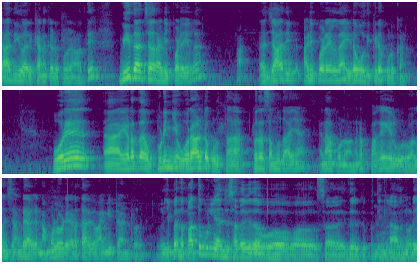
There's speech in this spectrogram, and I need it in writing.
ஜாதி வாரி கணக்கெடுப்பு நடத்தி வீதாச்சார அடிப்படையில் ஜாதி அடிப்படையில் தான் இடஒதுக்கீடை கொடுக்கணும். ஒரே இடத்த பிடுங்கி ஒரு ஆள்கிட்ட கொடுத்தா பிற சமுதாயம் என்ன பண்ணுவாங்கன்னா பகைகள் உருவாகும் சண்டையாக நம்மளோட இடத்த அவன் வாங்கிட்டான்றது இப்போ இந்த பத்து புள்ளி அஞ்சு சதவீத ச இது இருக்குது பார்த்தீங்களா அதனுடைய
